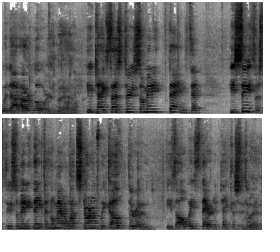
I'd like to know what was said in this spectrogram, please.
without our Lord. He takes us through so many things that He sees us through so many things that no matter what storms we go through, He's always there to take us through it.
